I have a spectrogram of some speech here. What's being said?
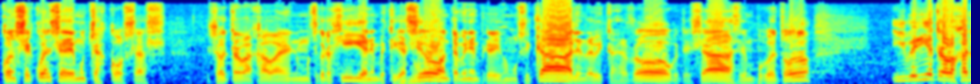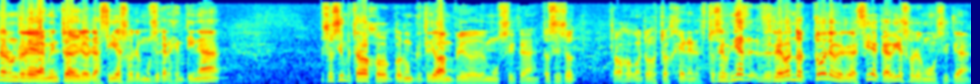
consecuencia de muchas cosas. Yo trabajaba en musicología, en investigación, también en periodismo musical, en revistas de rock, de jazz, un poco de todo. Y venía trabajando en un relevamiento de bibliografía sobre música argentina yo siempre trabajo con un criterio amplio de música, entonces yo trabajo con todos estos géneros. Entonces venía relevando toda la bibliografía que había sobre música.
